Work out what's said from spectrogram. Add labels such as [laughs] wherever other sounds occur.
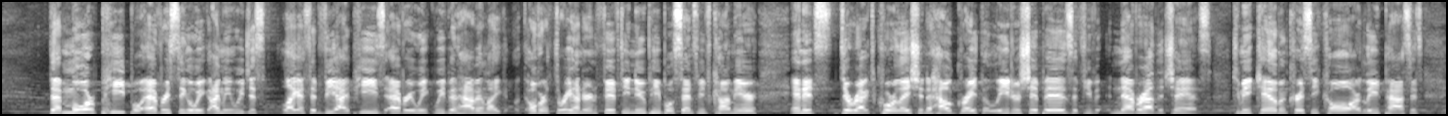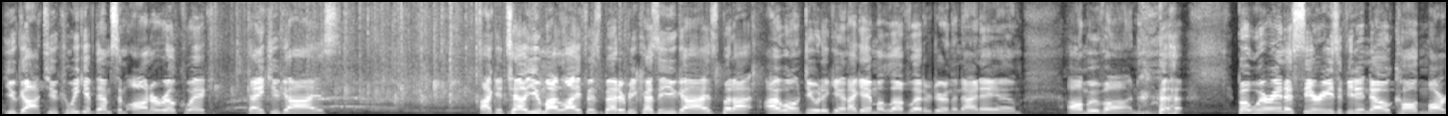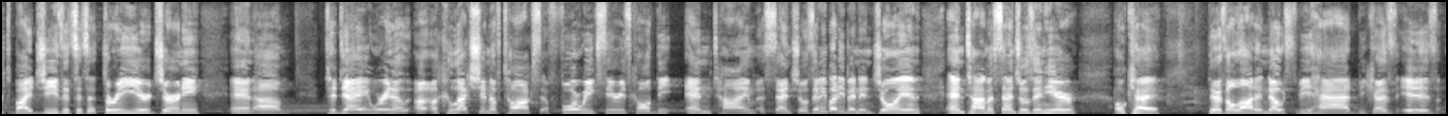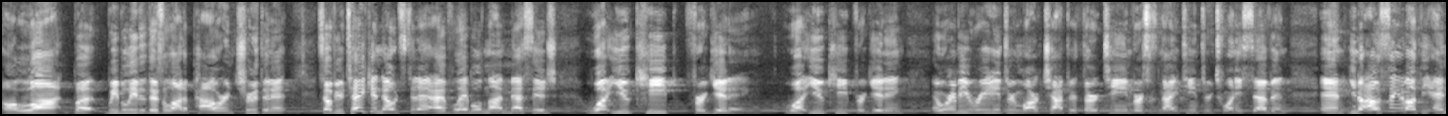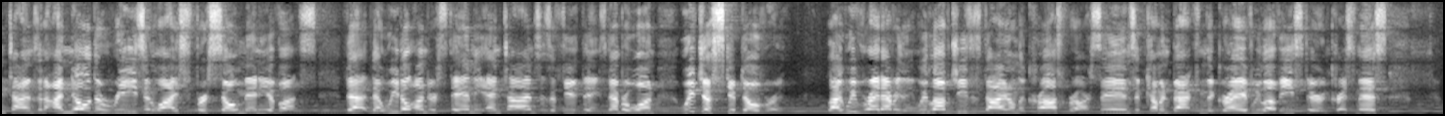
that more people every single week. I mean, we just, like I said, VIPs every week. We've been having like over 350 new people since we've come here, and it's direct correlation to how great the leadership is. If you've never had the chance to meet Caleb and Chrissy Cole, our lead pastors, you got to. Can we give them some honor real quick? Thank you guys. I could tell you my life is better because of you guys, but I, I won't do it again. I gave them a love letter during the 9 a.m. I'll move on. [laughs] But we're in a series, if you didn't know, called Marked by Jesus. It's a three year journey. And um, today we're in a, a, collection of talks, a four week series called the End Time Essentials. Anybody been enjoying End Time Essentials in here? Okay. There's a lot of notes to be had because it is a lot, but we believe that there's a lot of power and truth in it. So if you're taking notes today, I've labeled my message, What You Keep Forgetting. What You Keep Forgetting. And we're going to be reading through Mark chapter 13, verses 19 through 27. And, you know, I was thinking about the end times, and I know the reason why, for so many of us, that, that we don't understand the end times is a few things. Number one, we just skipped over it. Like, we've read everything. We love Jesus dying on the cross for our sins and coming back from the grave. We love Easter and Christmas.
